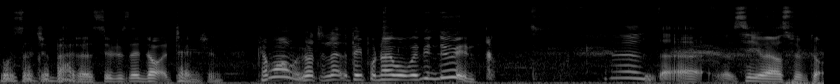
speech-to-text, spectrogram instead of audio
You're such a bad. As soon as they're not attention, come on. We've got to let the people know what we've been doing. And uh, let's see who else we've got.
